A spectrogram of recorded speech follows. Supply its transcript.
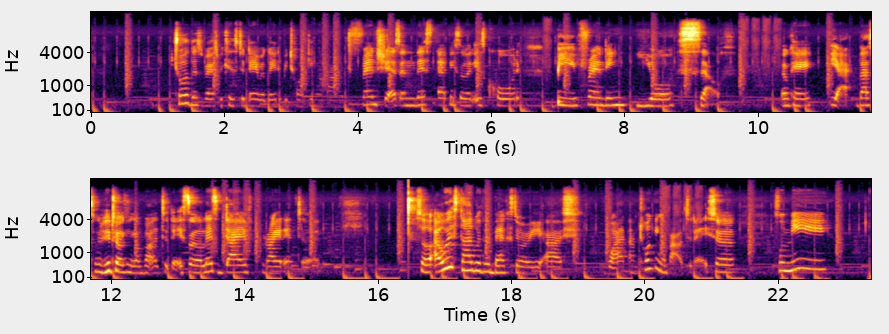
chose this verse because today we're going to be talking about friendships, and this episode is called Befriending Yourself. Okay, yeah, that's what we're talking about today. So let's dive right into it. So I always start with the backstory of what I'm talking about today. So for me,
